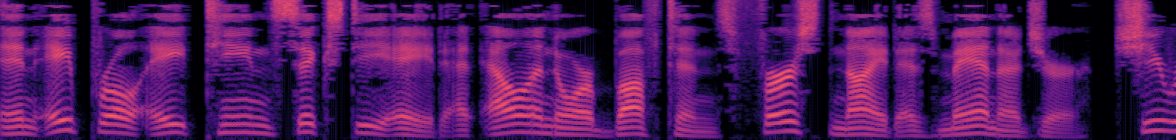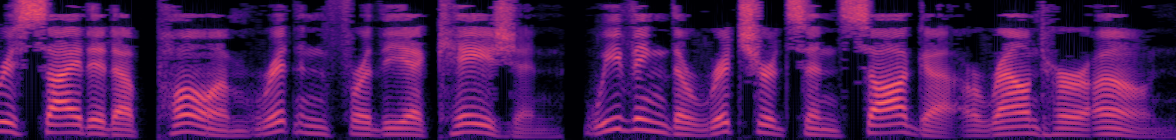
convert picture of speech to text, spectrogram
In April 1868 at Eleanor Bufton's first night as manager, she recited a poem written for the occasion, weaving the Richardson saga around her own,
